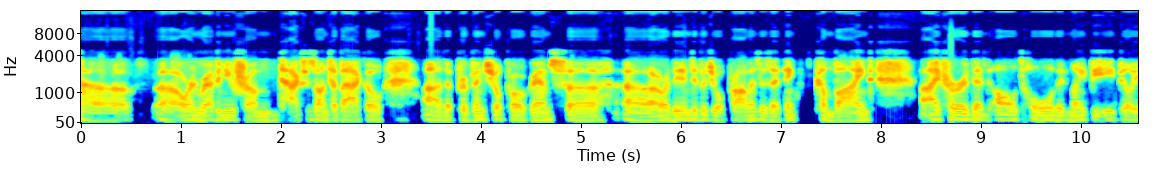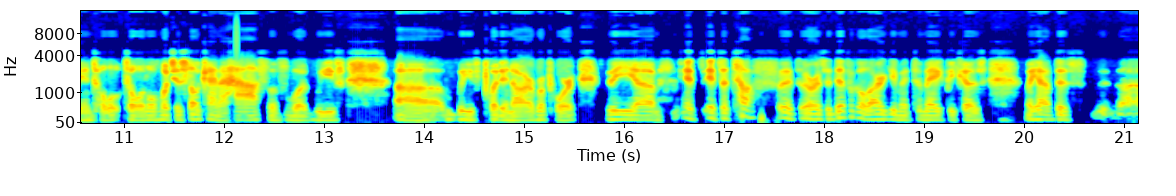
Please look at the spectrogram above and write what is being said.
uh, or in revenue from taxes on tobacco. Uh, the provincial programs uh, uh, or the individual provinces, I think combined, I've heard that all told it might be eight billion to- total, which is still kind of half of what we've uh, we've put in our report. The uh, it's it's a tough it's, or it's a a difficult argument to make because we have this. Uh,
